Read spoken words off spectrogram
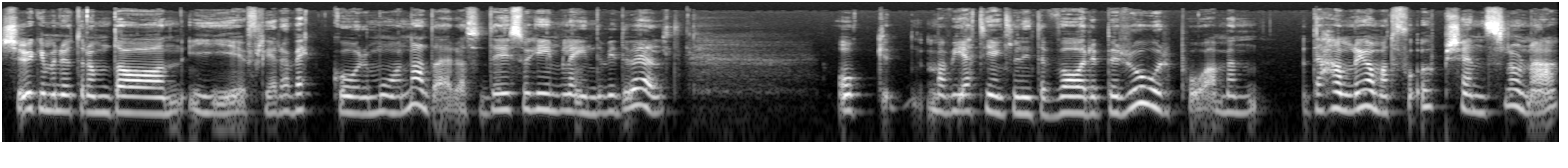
20 minuter om dagen i flera veckor, månader. Alltså det är så himla individuellt. Och man vet egentligen inte vad det beror på men det handlar ju om att få upp känslorna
